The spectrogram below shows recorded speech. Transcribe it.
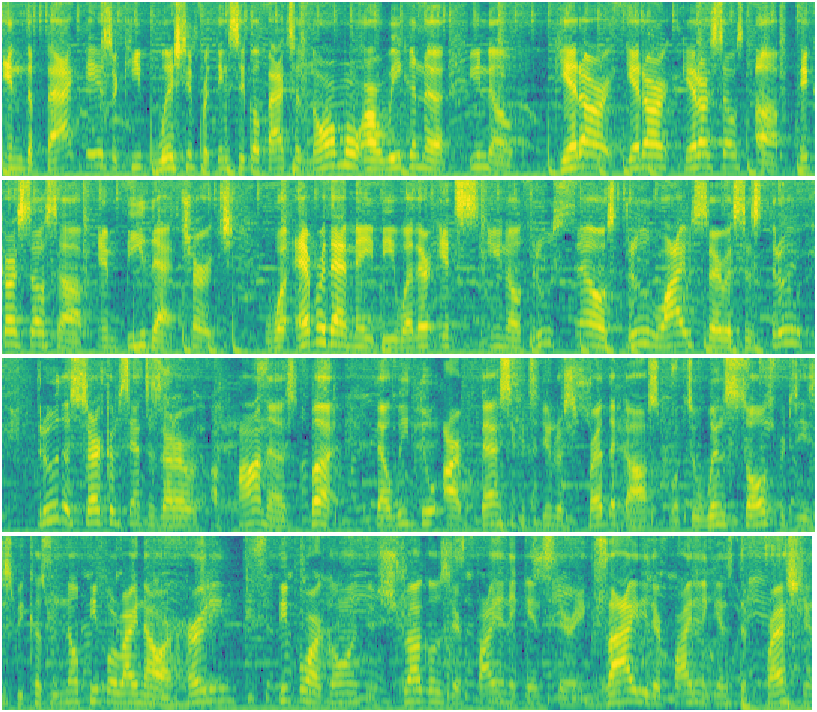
in the back days or keep wishing for things to go back to normal? Or are we going to, you know, get our get our get ourselves up, pick ourselves up and be that church. Whatever that may be, whether it's, you know, through sales, through live services, through through the circumstances that are upon us, but that we do our best to continue to spread the gospel, to win souls for Jesus, because we know people right now are hurting. People are going through struggles. They're fighting against their anxiety. They're fighting against depression.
